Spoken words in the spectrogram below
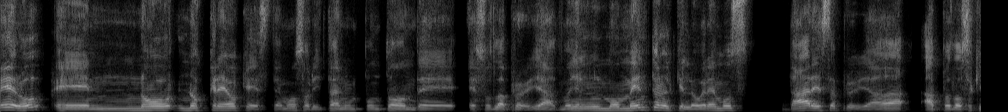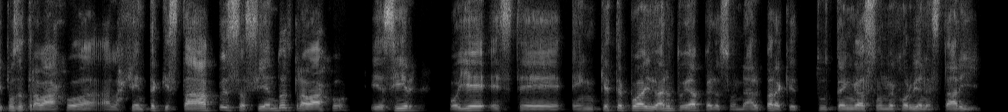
pero eh, no, no creo que estemos ahorita en un punto donde eso es la prioridad, ¿no? Y en el momento en el que logremos dar esa prioridad a, pues, los equipos de trabajo, a, la gente que está pues haciendo el trabajo y decir, oye, este, ¿en qué te puedo ayudar en tu vida personal para que tú tengas un mejor bienestar? Y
